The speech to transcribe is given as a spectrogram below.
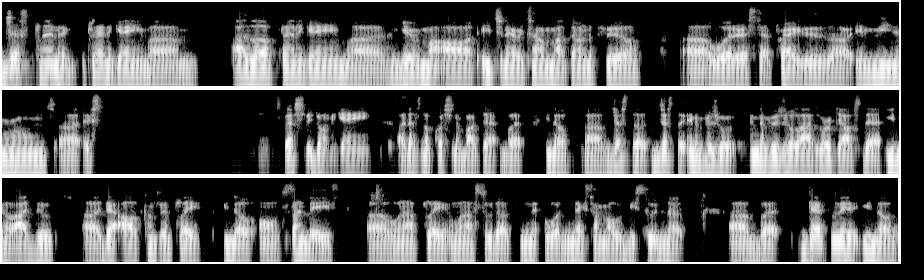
just playing a playing a game. Um, I love playing a game, uh, giving my all each and every time I'm out there on the field, uh, whether it's at practice or in meeting rooms. Uh, especially during the game. Uh, there's no question about that. But you know, um, just the just the individual individualized workouts that you know I do, uh, that all comes in play. You know, on Sundays uh, when I play and when I suit up. Ne- well, next time I would be suiting up. Uh, but definitely, you know,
